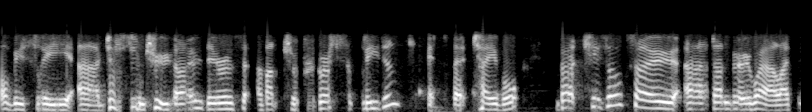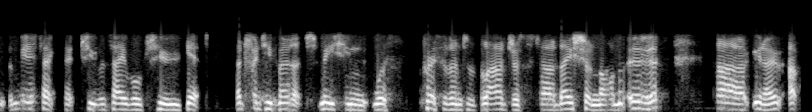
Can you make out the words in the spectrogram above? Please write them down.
obviously, uh, Justin Trudeau. There is a bunch of progressive leaders at that table. But she's also uh, done very well. I think the mere fact that she was able to get a 20 minute meeting with president of the largest uh, nation on earth, uh, you know, up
